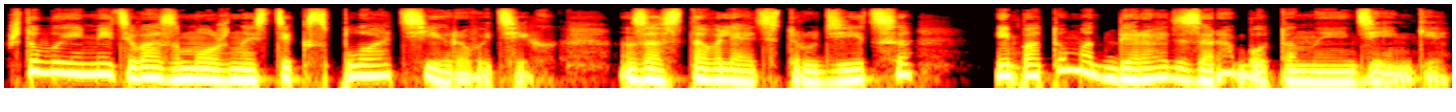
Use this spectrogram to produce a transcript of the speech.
чтобы иметь возможность эксплуатировать их, заставлять трудиться и потом отбирать заработанные деньги.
